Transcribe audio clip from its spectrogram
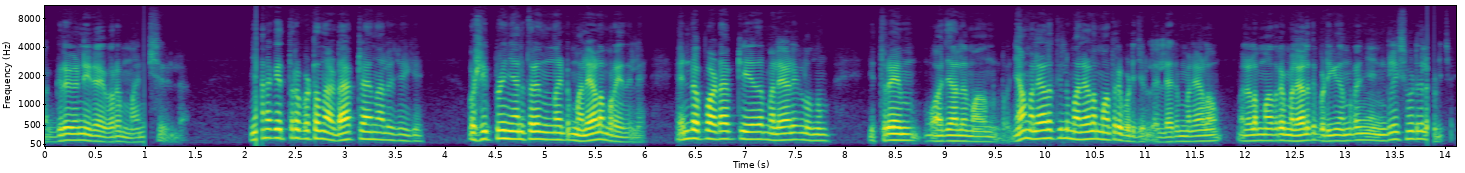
അഗ്രഗണ്യരായ വേറെ മനുഷ്യരില്ല. ഞാനൊക്കെ എത്ര പെട്ടെന്ന് അഡാപ്റ്റ് ആയെന്ന് ആലോചിക്കുക പക്ഷെ ഇപ്പോഴും ഞാൻ ഇത്രയും നന്നായിട്ട് മലയാളം പറയുന്നില്ലേ? എന്റെ ഒപ്പം അഡാപ്റ്റ് ചെയ്ത മലയാളികളൊന്നും ഇത്രയും വാചാലമാകുന്നുണ്ടോ? ഞാൻ മലയാളത്തിൽ മലയാളം മാത്രമേ പഠിച്ചുള്ളൂ എല്ലാവരും മലയാളം മലയാളം മാത്രമേ മലയാളത്തിൽ പഠിക്കൂ. നമ്മുടെ ഞാൻ ഇംഗ്ലീഷ് മീഡിയത്തിൽ പഠിച്ചത്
